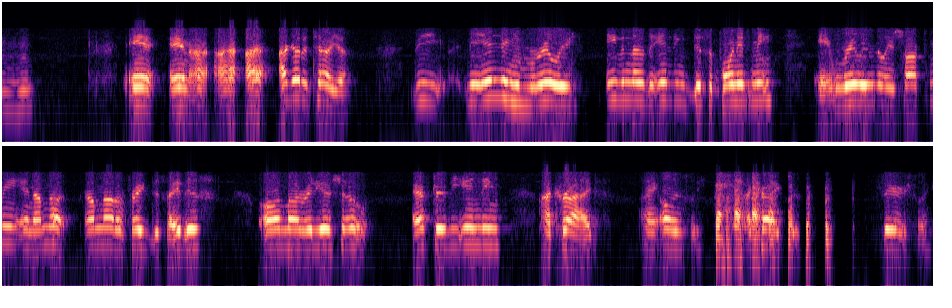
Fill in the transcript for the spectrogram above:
Mhm. and and I I I, I got to tell you, the the ending really, even though the ending disappointed me, it really really shocked me, and I'm not I'm not afraid to say this on my radio show. After the ending, I cried. I honestly, I cried. seriously,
